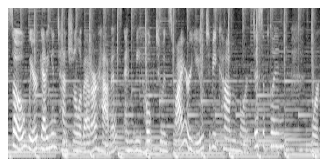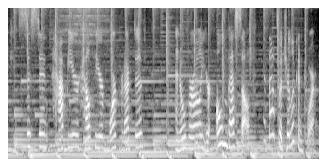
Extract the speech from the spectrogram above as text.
So, we're getting intentional about our habits and we hope to inspire you to become more disciplined, more consistent, happier, healthier, more productive, and overall your own best self, if that's what you're looking for.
